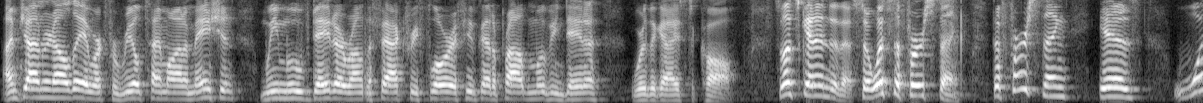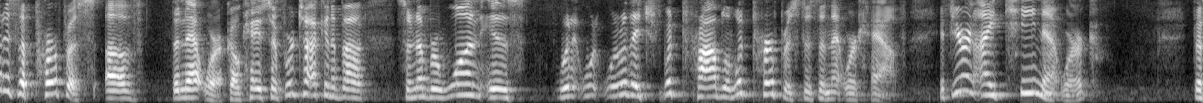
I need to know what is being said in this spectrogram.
I'm John Rinaldi. I work for Real Time Automation. We move data around the factory floor. If you've got a problem moving data, we're the guys to call. So let's get into this. So what's the first thing? The first thing is what is the purpose of the network? Okay, so if we're talking about, so number one is what, what, what are they, what problem, what purpose does the network have? If you're an IT network, the,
